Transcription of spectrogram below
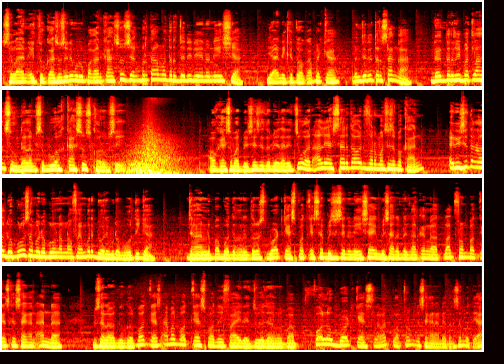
Selain itu, kasus ini merupakan kasus yang pertama terjadi di Indonesia, yakni Ketua KPK menjadi tersangka dan terlibat langsung dalam sebuah kasus korupsi. Oke sobat bisnis itu dia tadi cuan alias cari tahu informasi sepekan edisi tanggal 20 sampai 26 November 2023. Jangan lupa buat dengerin terus broadcast podcast Bisnis Indonesia yang bisa Anda dengarkan lewat platform podcast kesayangan Anda bisa lewat Google Podcast, Apple Podcast, Spotify, dan juga jangan lupa follow broadcast lewat platform kesayangan Anda tersebut ya.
